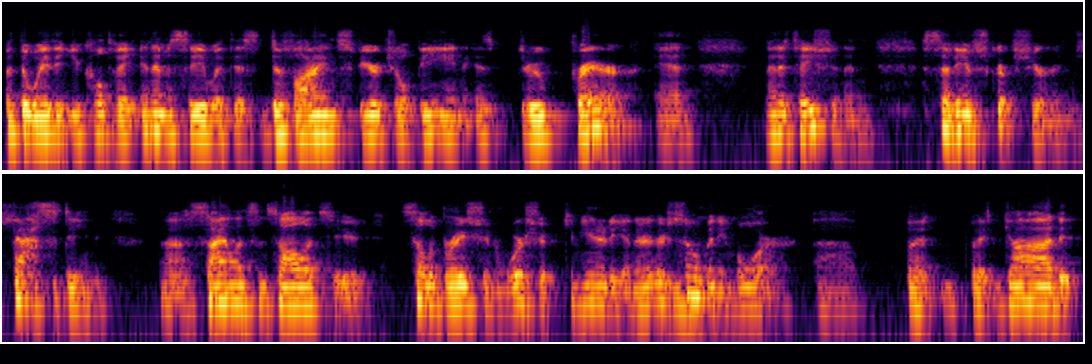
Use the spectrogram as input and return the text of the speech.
But the way that you cultivate intimacy with this divine spiritual being is through prayer and meditation and study of scripture and fasting, uh, silence and solitude, celebration, worship, community, and there, there's so many more. Uh, but but God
